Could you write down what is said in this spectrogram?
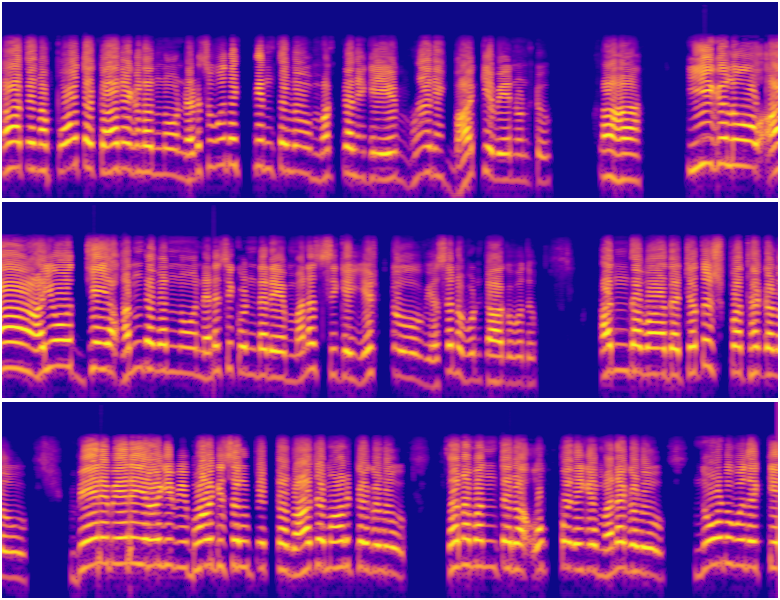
ಆತನ ಪೋತ ಕಾರ್ಯಗಳನ್ನು ನಡೆಸುವುದಕ್ಕಿಂತಲೂ ಮಕ್ಕಳಿಗೆ ಭಾರಿ ಭಾಗ್ಯವೇನುಂಟು. ಆಹಾ, ಈಗಲೂ ಆ ಅಯೋಧ್ಯೆಯ ಅಂದವನ್ನು ನೆನೆಸಿಕೊಂಡರೆ ಮನಸ್ಸಿಗೆ ಎಷ್ಟು ವ್ಯಸನ ಉಂಟಾಗುವುದು ಅಂದವಾದ ಚತುಷ್ಪಥಗಳು, ಬೇರೆ ಬೇರೆಯಾಗಿ ವಿಭಾಗಿಸಲ್ಪಟ್ಟ ರಾಜಮಾರ್ಗಗಳು ಧನವಂತರ ಉಪ್ಪರಿಗೆ ಮನೆಗಳು ನೋಡುವುದಕ್ಕೆ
